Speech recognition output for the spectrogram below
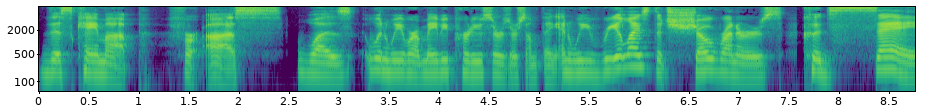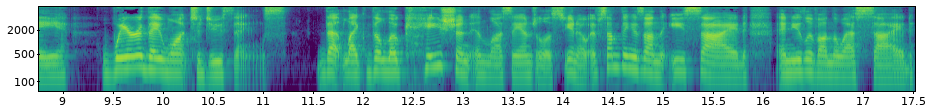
this came up for us was when we were maybe producers or something, and we realized that showrunners could say where they want to do things that like the location in Los Angeles, you know, if something is on the east side and you live on the west side,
